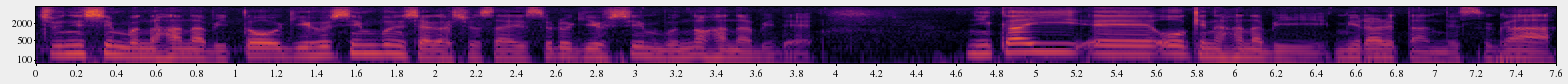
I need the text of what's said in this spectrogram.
中日新聞の花火と岐阜新聞社が主催する岐阜新聞の花火で2回、えー、大きな花火見られたんですが、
